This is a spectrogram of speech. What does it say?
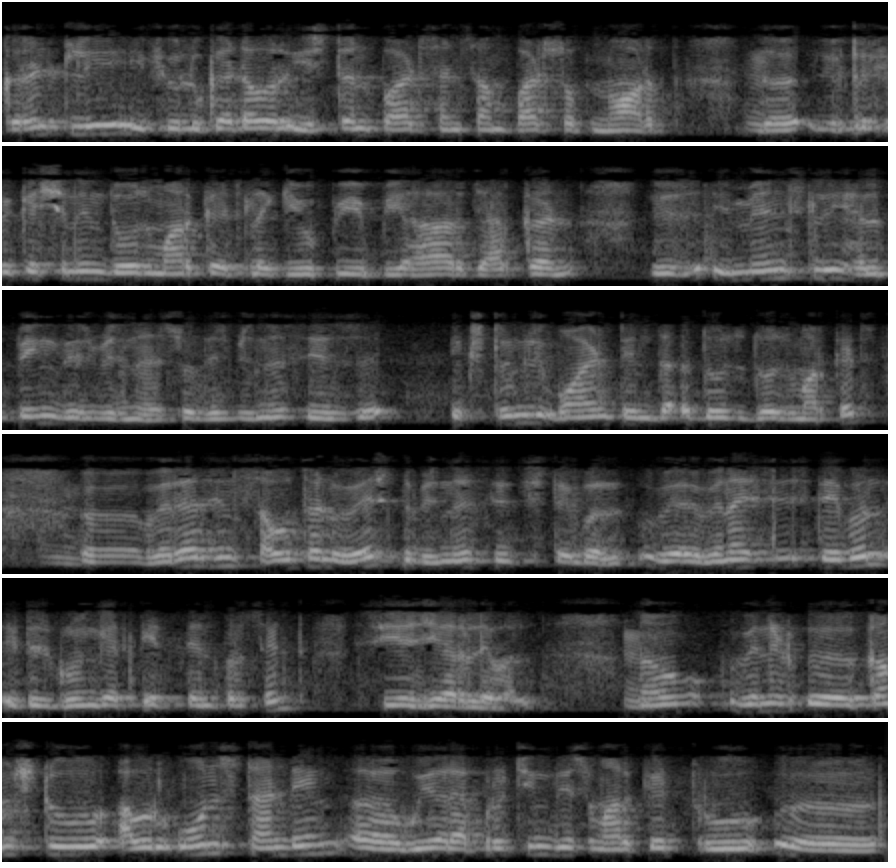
currently, if you look at our eastern parts and some parts of north, mm. the electrification in those markets like UP, Bihar, Jharkhand is immensely helping this business. So this business is extremely buoyant in the, those those markets. Mm. Uh, whereas in south and west, the business is stable. When I say stable, it is growing at 8-10% CAGR level. Mm. Now, when it uh, comes to our own standing, uh, we are approaching this market through uh,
